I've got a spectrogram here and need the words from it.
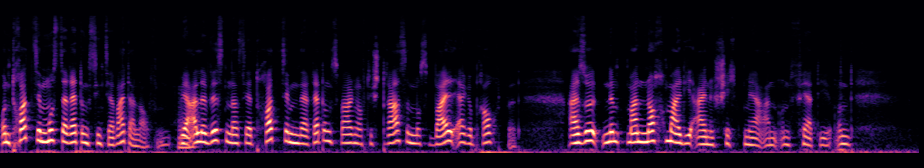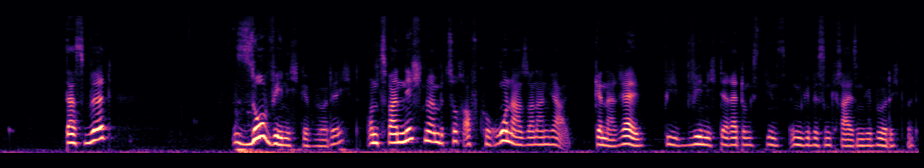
Und trotzdem muss der Rettungsdienst ja weiterlaufen. Wir hm. alle wissen, dass ja trotzdem der Rettungswagen auf die Straße muss, weil er gebraucht wird. Also nimmt man noch mal die eine Schicht mehr an und fährt die. Und das wird so wenig gewürdigt. Und zwar nicht nur in Bezug auf Corona, sondern ja generell, wie wenig der Rettungsdienst in gewissen Kreisen gewürdigt wird.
